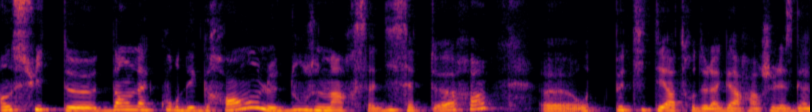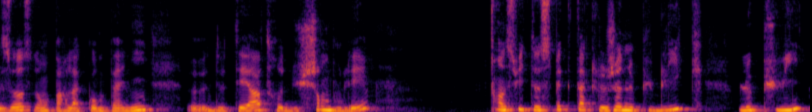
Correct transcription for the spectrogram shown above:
Ensuite, euh, dans la cour des grands, le 12 mars à 17h, euh, au petit théâtre de la gare Argelès-Gazos, donc par la compagnie euh, de théâtre du Chamboulet. Ensuite, spectacle jeune public, Le Puits,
